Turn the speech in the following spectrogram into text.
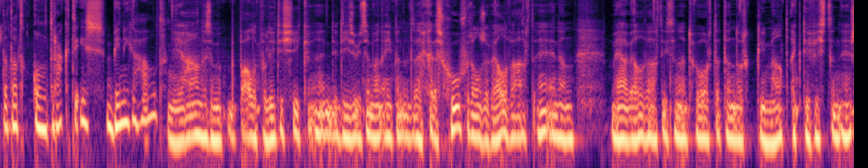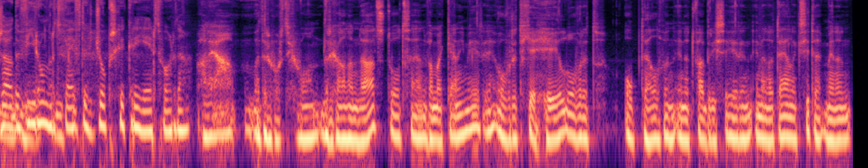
dat dat contract is binnengehaald? Ja, er zijn bepaalde politici eh, die, zoiets hebben van maar dat is goed voor onze welvaart. Hè. En dan, maar ja, welvaart is dan het woord dat dan door klimaatactivisten... Hè, zouden in- 450 jobs gecreëerd worden. Allee, ja, maar er wordt gewoon... Er gaat een uitstoot zijn van elkaar niet meer. Hè, over het geheel, over het opdelven en het fabriceren. En dan uiteindelijk zitten met een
